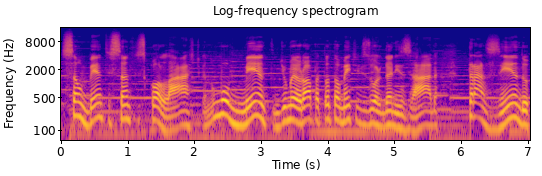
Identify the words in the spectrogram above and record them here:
São Bento e Santo Escolástica, no momento de uma Europa totalmente desorganizada, trazendo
